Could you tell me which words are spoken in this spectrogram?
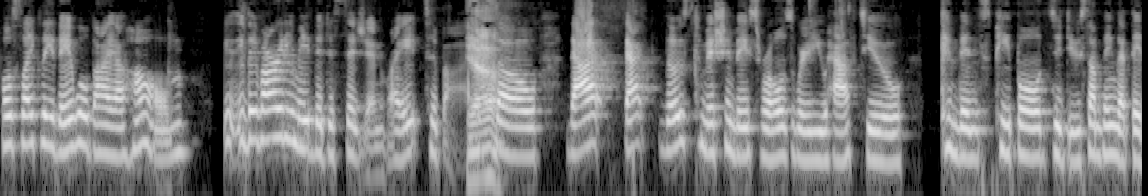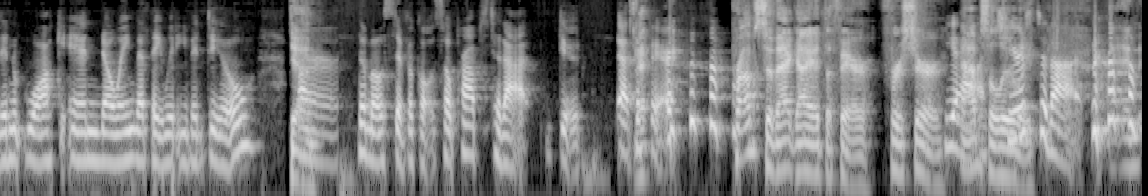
most likely they will buy a home they've already made the decision, right, to buy. Yeah. So that that those commission based roles where you have to convince people to do something that they didn't walk in knowing that they would even do yeah. are the most difficult. So props to that dude at the fair. props to that guy at the fair for sure. Yeah, absolutely. Cheers to that. and,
